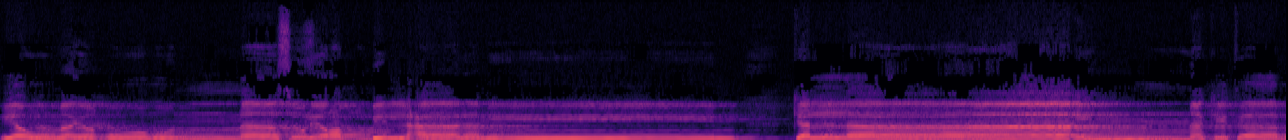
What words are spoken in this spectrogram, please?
يوم يقوم الناس لرب العالمين كلا إن كتاب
